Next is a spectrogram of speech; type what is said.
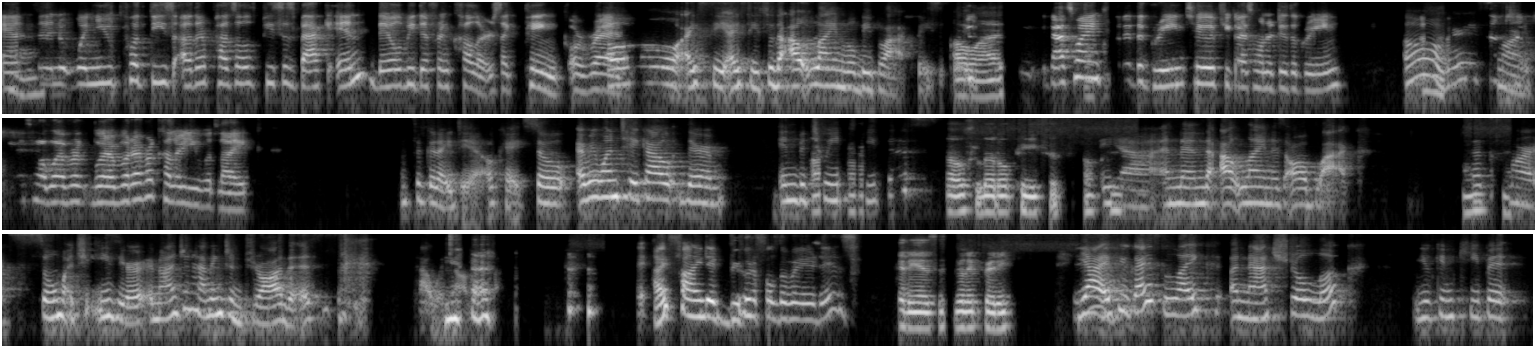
And then when you put these other puzzle pieces back in, they'll be different colors like pink or red. Oh, I see, I see. So the outline will be black, basically. Oh, I, That's why I included the green too, if you guys want to do the green. Oh, Uh-huh. very smart. However, whatever, whatever color you would like. That's a good idea. Okay, so everyone take out their in-between Uh-huh. pieces. those little pieces. Okay. Yeah, and then the outline is all black. That's Okay. smart. So much easier. Imagine having to draw this. that would not be. I- I find it beautiful the way it is. It is. It's really pretty. Yeah, if you guys like a natural look, you can keep it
